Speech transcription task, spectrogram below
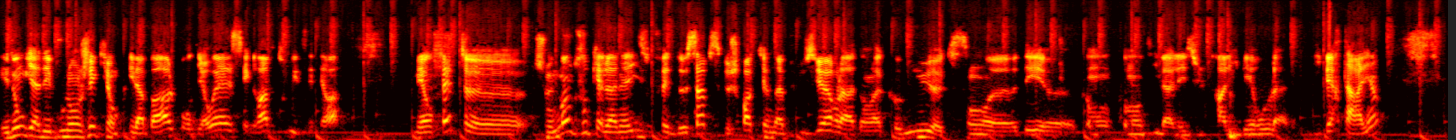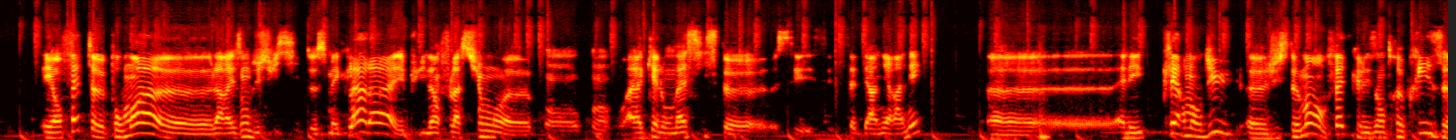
Et donc, il y a des boulangers qui ont pris la parole pour dire ouais, c'est grave, tout, etc. Mais en fait, euh, je me demande vous quelle analyse vous faites de ça, parce que je crois qu'il y en a plusieurs là dans la commune euh, qui sont euh, des euh, comment, comment on dit là, les ultra-libéraux, là, libertariens. Et en fait, euh, pour moi, euh, la raison du suicide de ce mec-là, là, et puis l'inflation euh, à laquelle on assiste euh, ces- ces- cette dernière année, euh, elle est clairement due euh, justement au fait que les entreprises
